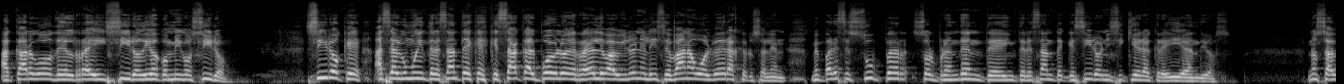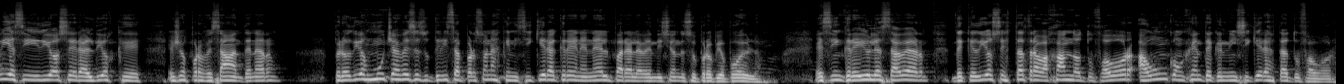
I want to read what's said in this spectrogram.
a cargo del rey Ciro. Diga conmigo Ciro. Ciro que hace algo muy interesante es que es que saca al pueblo de Israel de Babilonia y le dice van a volver a Jerusalén. Me parece súper sorprendente e interesante que Ciro ni siquiera creía en Dios. No sabía si Dios era el Dios que ellos profesaban tener, pero Dios muchas veces utiliza personas que ni siquiera creen en Él para la bendición de su propio pueblo. Es increíble saber de que Dios está trabajando a tu favor, aún con gente que ni siquiera está a tu favor.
